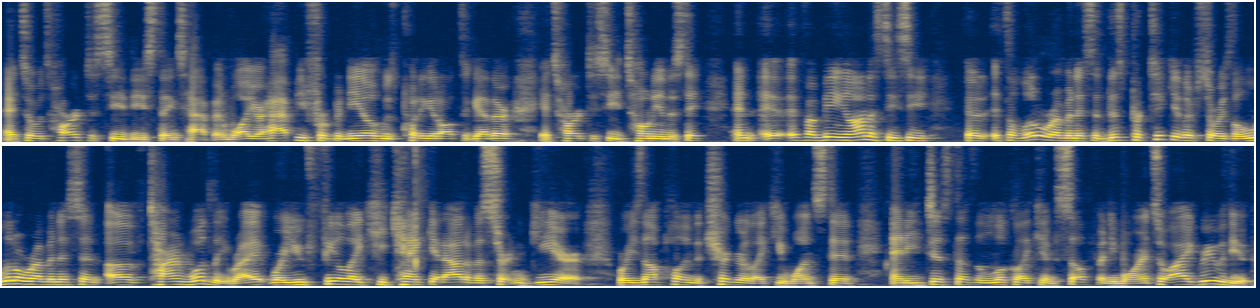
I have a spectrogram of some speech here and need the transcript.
And so it's hard to see these things happen. While you're happy for Beneil, who's putting it all together, it's hard to see Tony in the state. And if I'm being honest, DC, it's a little reminiscent. This particular story is a little reminiscent of Tyron Woodley, right? Where you feel like he can't get out of a certain gear, where he's not pulling the trigger like he once did, and he just doesn't look like himself anymore. And so I agree with you.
